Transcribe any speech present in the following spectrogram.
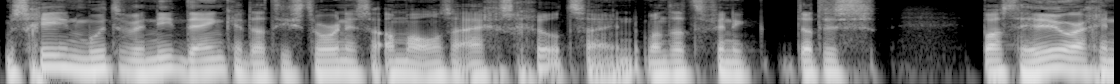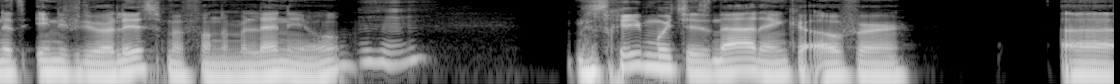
misschien moeten we niet denken dat die stoornissen allemaal onze eigen schuld zijn. Want dat vind ik, dat is, past heel erg in het individualisme van de millennial. Mhm. Misschien moet je eens nadenken over, eh,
